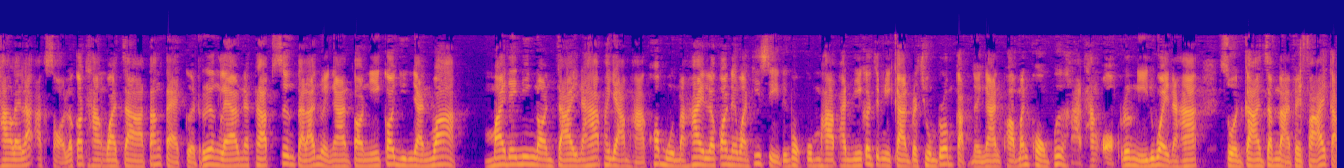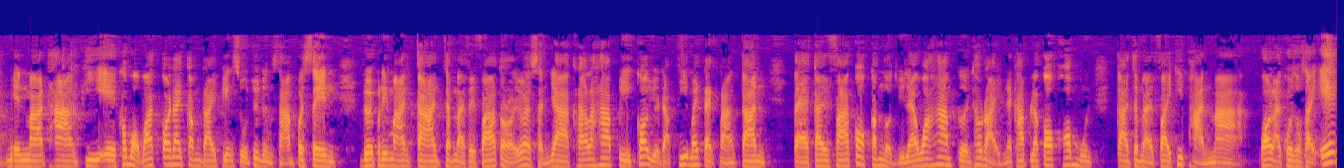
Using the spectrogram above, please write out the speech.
ทางลายลักษณ์อักษรแล้วก็ทางวาจาตั้งแต่เกิดเรื่องแล้วนะครับ ซึ่งแต่ละหน่วยงานตอนนี้ก็ยืนยันว่า ไม่ได้นิ่งนอนใจนะฮะพยายามหาข้อมูลมาให้แล้วก็ในวันที่4-6กุมภาพันธ์นี้ก็จะมีการประชุมร่วมกับหน่วยงานความมั่นคงเพื่อหาทางออกเรื่องนี้ด้วยนะฮะส่วนการจำหน่ายไฟฟ้าให้กับเมียนมาทาง PA เขาบอกว่าก็ได้กำไรเพียง 0.13%โดยปริมาณการจำหน่ายไฟฟ้าตลอดระยะเวลาสัญญาครั้งละ 5 ปีก็อยู่ระดับที่ไม่แตกต่างกัน แต่การไฟฟ้าก็กำหนดอยู่แล้วว่าห้ามเกินเท่าไหร่นะครับแล้วก็ข้อมูลการจำหน่ายไฟที่ผ่านมาเพราะหลายคนสงสัยเอ๊ะ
